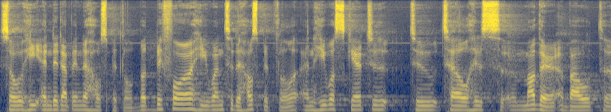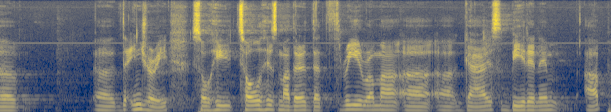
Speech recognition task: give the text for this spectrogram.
So he ended up in the hospital. But before he went to the hospital, and he was scared to to tell his uh, mother about uh, uh, the injury. So he told his mother that three Roma uh, uh, guys beaten him up.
